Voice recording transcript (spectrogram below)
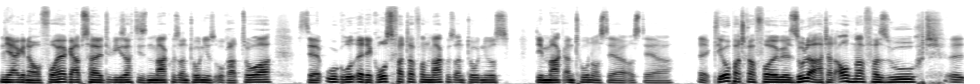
Ja, genau. Vorher gab es halt, wie gesagt, diesen Marcus Antonius Orator, der, Urgro äh, der Großvater von Marcus Antonius, dem Marc Anton aus der, aus der äh, Kleopatra-Folge. Sulla hat das auch mal versucht. Äh,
